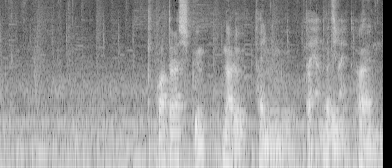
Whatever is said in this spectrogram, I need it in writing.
あ結構新しくなるタイミングだったり、はい。うん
